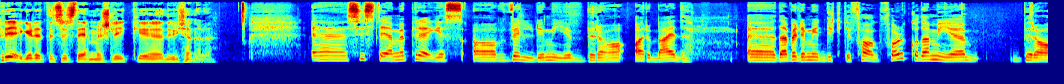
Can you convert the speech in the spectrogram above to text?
preger dette systemet slik eh, du kjenner det? Eh, systemet preges av veldig mye bra arbeid. Det er veldig mye dyktige fagfolk, og det er mye bra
